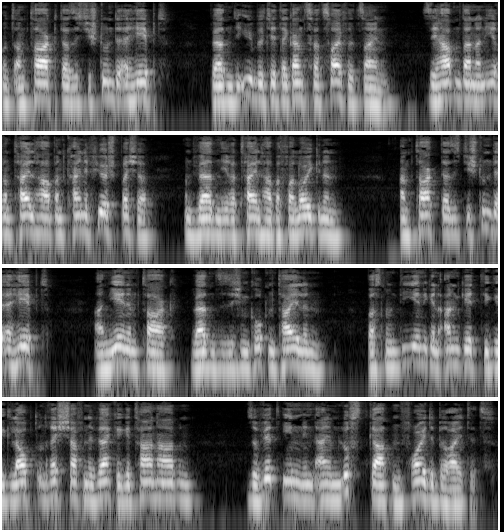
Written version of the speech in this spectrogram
und am Tag, da sich die Stunde erhebt, werden die Übeltäter ganz verzweifelt sein. Sie haben dann an ihren Teilhabern keine Fürsprecher und werden ihre Teilhaber verleugnen. Am Tag, da sich die Stunde erhebt, an jenem Tag werden sie sich in Gruppen teilen. Was nun diejenigen angeht, die geglaubt und rechtschaffene Werke getan haben, so wird ihnen in einem Lustgarten Freude bereitet.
